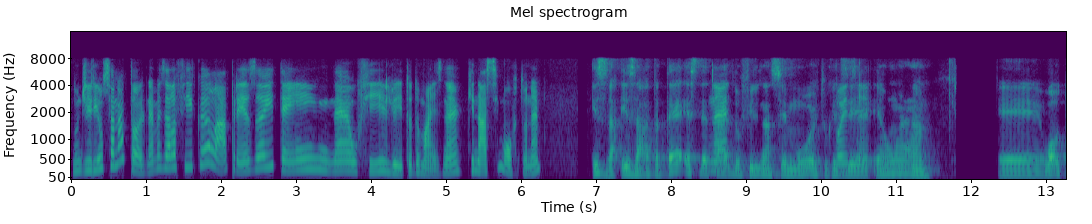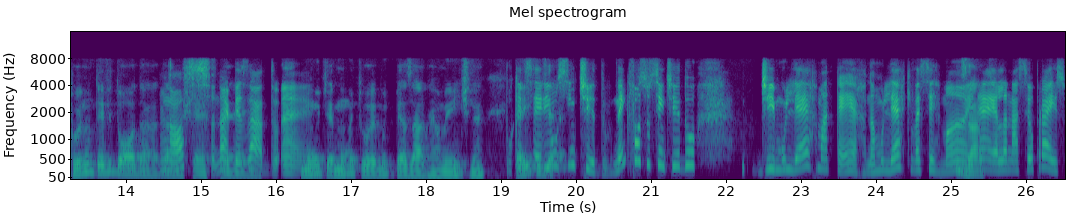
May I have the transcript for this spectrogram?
não diria um sanatório, né? Mas ela fica lá presa e tem, né, o filho e tudo mais, né? Que nasce morto, né? Exa exato, até esse detalhe né? do filho nascer morto, quer pois dizer, é, é uma. É, o autor não teve dó da, da Nossa, não, é né? é pesado. É. Muito, é muito, é muito pesado realmente, né? Porque aí, seria um sentido, nem que fosse o sentido de mulher materna, mulher que vai ser mãe, Exato. né? Ela nasceu para isso.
